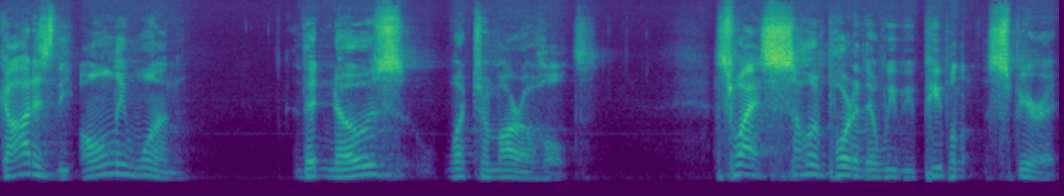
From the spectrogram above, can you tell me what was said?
God is the only one that knows what tomorrow holds. That's why it's so important that we be people of the Spirit,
